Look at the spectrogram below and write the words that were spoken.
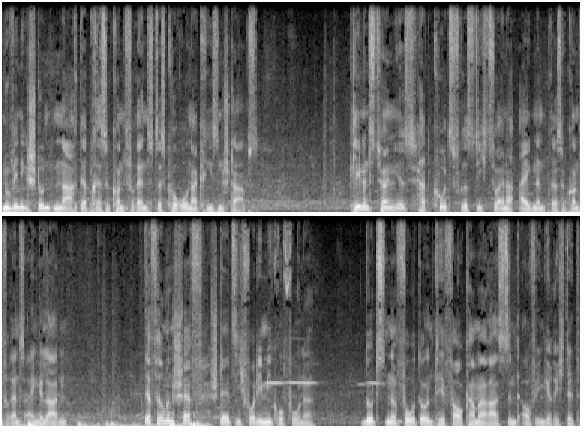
nur wenige Stunden nach der Pressekonferenz des Corona-Krisenstabs. Clemens Tönnies hat kurzfristig zu einer eigenen Pressekonferenz eingeladen. Der Firmenchef stellt sich vor die Mikrofone. Dutzende Foto- und TV-Kameras sind auf ihn gerichtet.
